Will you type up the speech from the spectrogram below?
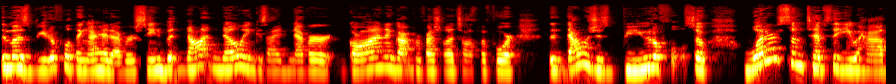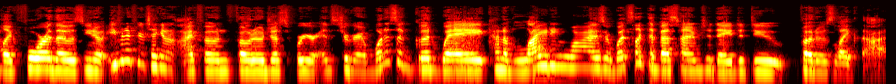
the most beautiful thing I had ever seen. But not knowing because I had never gone and gotten professional headshots before, that, that was just beautiful. So, what are some tips that you have like for those, you know, even if you're taking an iPhone photo just for your Instagram, what is a good way, kind of lighting wise, or what's like the best time today to do photos like that?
